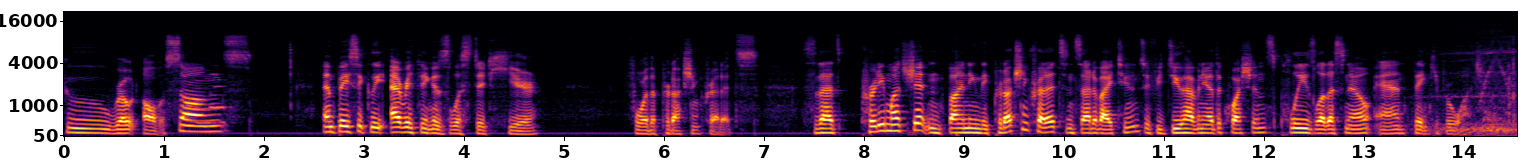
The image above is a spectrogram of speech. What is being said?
who wrote all the songs. And basically everything is listed here for the production credits. So that's pretty much it in finding the production credits inside of iTunes. If you do have any other questions, please let us know and thank you for watching.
